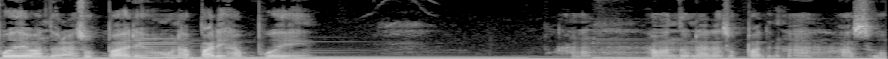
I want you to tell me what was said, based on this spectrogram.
puede abandonar a su padre o una pareja puede abandonar a su a, a su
